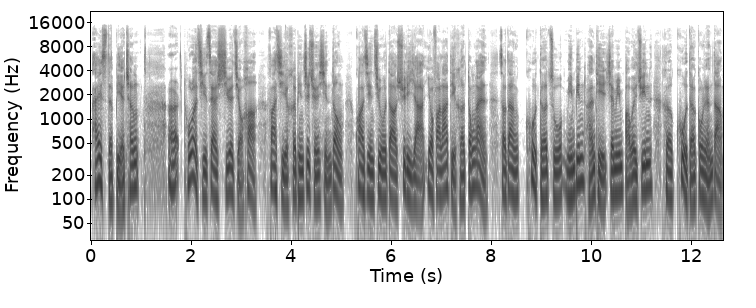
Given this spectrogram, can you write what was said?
（IS） 的别称。而土耳其在十月九号发起和平之权行动，跨境进入到叙利亚幼发拉底河东岸，扫荡库德族民兵团体人民保卫军和库德工人党。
